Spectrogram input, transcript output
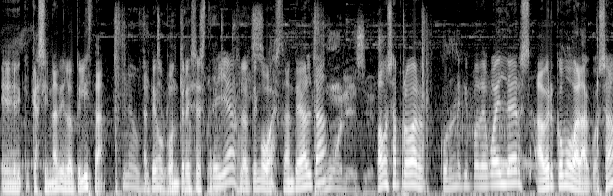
eh, que casi nadie la utiliza. La tengo con tres estrellas, la tengo bastante alta. Vamos a probar con un equipo de Wilders a ver cómo va la cosa.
